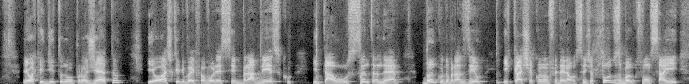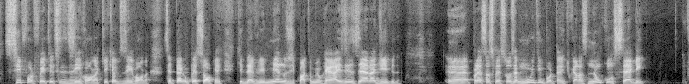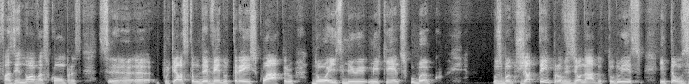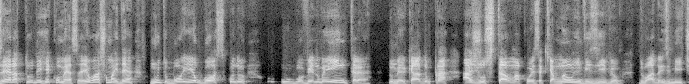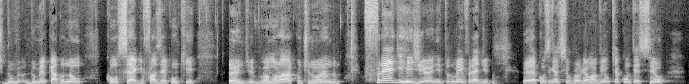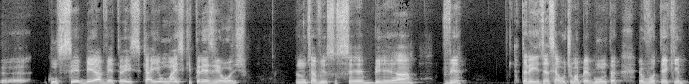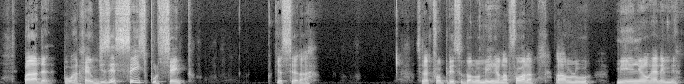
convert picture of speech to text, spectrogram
Eu acredito no projeto e eu acho que ele vai favorecer Bradesco, Itaú, Santander, Banco do Brasil e Caixa Econômica Federal, ou seja, todos os bancos vão sair se for feito esse desenrola. O que, que é o desenrola? Você pega o pessoal que, que deve menos de 4 mil reais e zera a dívida. É, Para essas pessoas é muito importante, porque elas não conseguem fazer novas compras, é, é, porque elas estão devendo 3, 4, 2, 1.500 para o banco os bancos já têm provisionado tudo isso, então zera tudo e recomeça. Eu acho uma ideia muito boa e eu gosto quando o governo entra no mercado para ajustar uma coisa que a mão invisível do Adam Smith do, do mercado não consegue fazer com que ande. Vamos lá, continuando. Fred Regiane, tudo bem, Fred? é, consegui assistir o programa, ver o que aconteceu é, com CBAV3, caiu mais que 13 hoje. Eu não tinha visto. CBAV3. Essa é a última pergunta. Eu vou ter que parar de. Porra, caiu 16%. Por que será? Será que foi o preço do alumínio lá fora? Alu Minion Enemy.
